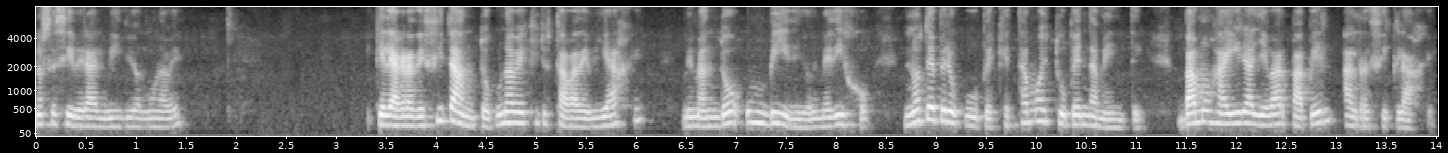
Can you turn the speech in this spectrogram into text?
no sé si verá el vídeo alguna vez, que le agradecí tanto que una vez que yo estaba de viaje, me mandó un vídeo y me dijo, no te preocupes, que estamos estupendamente, vamos a ir a llevar papel al reciclaje.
